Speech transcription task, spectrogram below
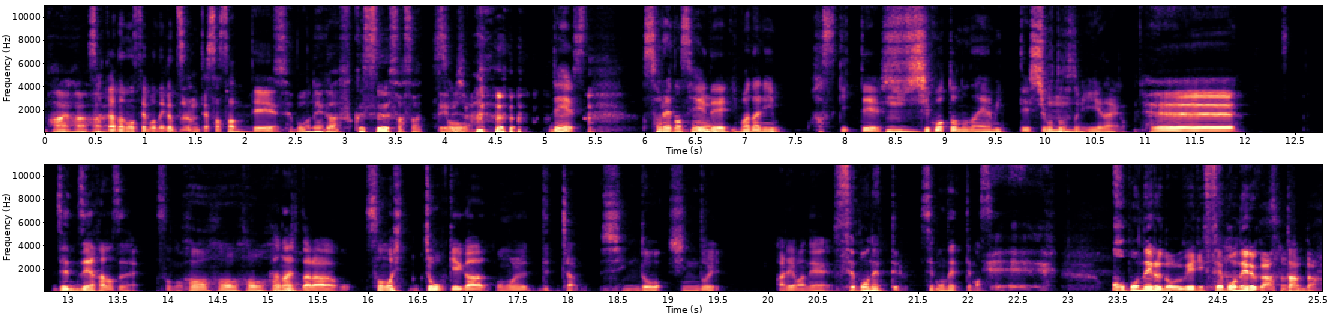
はいはいはい。魚の背骨がズンって刺さって、うん背骨が複数刺さってるじゃん。で、それのせいで、うん未だにハスキって、仕事の悩みって仕事の人に言えないの。へえ。全然話せない。その、はあ、はあはあはあ、話したら、おその人情景が思い出ちゃう。しんど。しんどい。あれはね、背骨ってる。背骨ってます。小骨るの上に背骨るがあったんだ。は い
